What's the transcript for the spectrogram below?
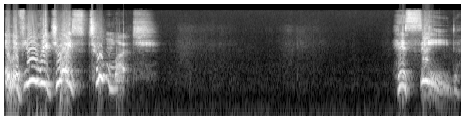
And if you rejoice too much, his seed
